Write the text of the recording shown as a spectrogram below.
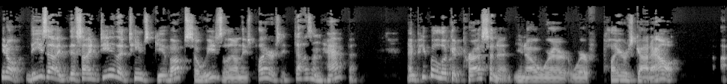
You know, these uh, this idea that teams give up so easily on these players, it doesn't happen. And people look at precedent, you know, where where players got out. I,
